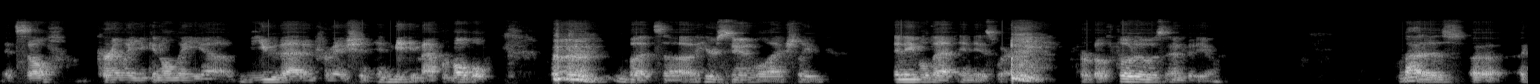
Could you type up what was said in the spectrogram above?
itself. Currently, you can only uh, view that information in Media Mapper Mobile, but uh, here soon we'll actually enable that in Isware for both photos and video. That is a, a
